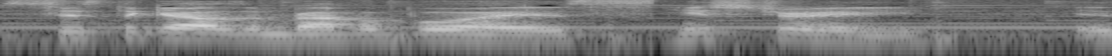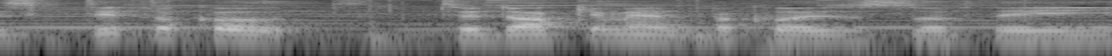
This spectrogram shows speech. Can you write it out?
Sister Girls and Brother Boys history is difficult to document because of the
